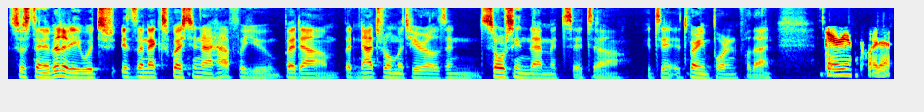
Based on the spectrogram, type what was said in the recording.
sustainability, which is the next question I have for you. But um, but natural materials and sourcing them, it's it's uh it's it's very important for that. Very important.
